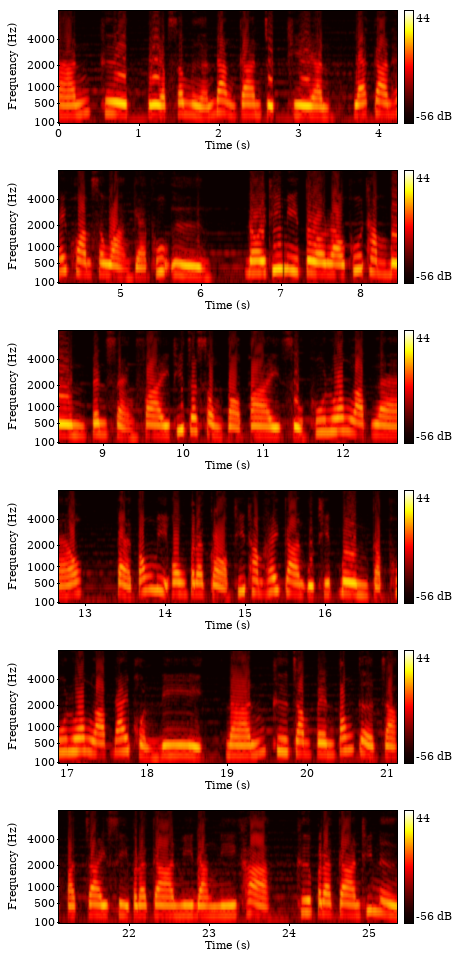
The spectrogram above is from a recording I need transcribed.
นั้น คือเปรียบเสมือนดั่งการจุดเทียน และการให้ความสว่างแก่ผู้อื่น โดยที่มีตัวเราผู้ทำบุญเป็นแสงไฟที่จะส่งต่อไปสู่ผู้ล่วงลับแล้ว แต่ต้องมีองค์ประกอบที่ทำให้การอุทิศบุญกับผู้ล่วงลับได้ผลดี นั้นคือจำเป็นต้องเกิดจากปัจจัย 4 ประการมีดังนี้ค่ะ คือประการที่หนึ่ง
